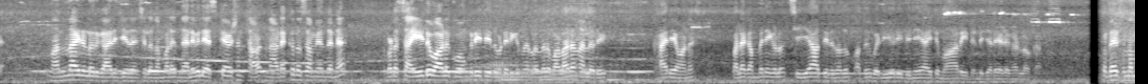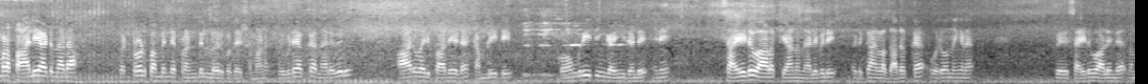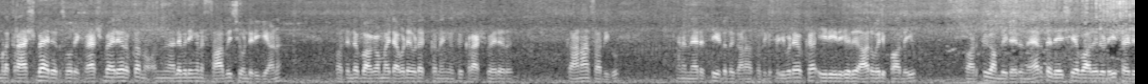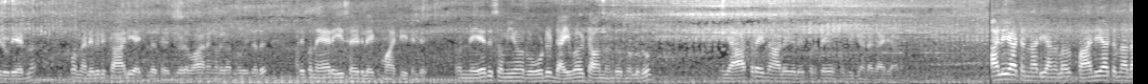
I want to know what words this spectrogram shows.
നന്നായിട്ടുള്ള ഒരു കാര്യം ചെയ്തതെന്ന് വെച്ചാൽ നമ്മൾ നിലവിൽ എക്സ്കവേഷൻ നടക്കുന്ന സമയം തന്നെ നമ്മുടെ സൈഡ് വാൾ കോൺക്രീറ്റ് ചെയ്തുകൊണ്ടിരിക്കുന്നത് വളരെ നല്ലൊരു കാര്യമാണ്. പല കമ്പനികളും ചെയ്യാതിരുന്നതും അത് വലിയൊരു വിനയമായിട്ട് മാറിയിട്ടുണ്ട് ചിലയിടങ്ങളിലൊക്കെ. പ്രദേശം നമ്മുടെ പാലിയാട്ട് നട പെട്രോൾ പമ്പിന്റെ ഫ്രണ്ടിലുള്ള ഒരു പ്രദേശമാണ്. ഇവിടെയൊക്കെ നിലവിൽ ആറ് വരി പാതയുടെ കംപ്ലീറ്റ് കോൺക്രീറ്റിങ് കഴിഞ്ഞിട്ടുണ്ട്. ഇനി സൈഡ് വാളൊക്കെയാണ് നിലവിൽ എടുക്കാനുള്ളത്. അതൊക്കെ ഓരോന്നിങ്ങനെ സൈഡ് വാളിന്റെ നമ്മുടെ crash barrier sorry crash barrier ഒക്കെ നിലവിലിങ്ങനെ സ്ഥാപിച്ചുകൊണ്ടിരിക്കുകയാണ്. അപ്പോൾ അതിന്റെ ഭാഗമായിട്ട് അവിടെ ഇവിടെയൊക്കെ നിങ്ങൾക്ക് ക്രാഷ് ബാരിയർ കാണാൻ സാധിക്കും. അങ്ങനെ നിരത്തിയിട്ടത് കാണാൻ സാധിക്കും. അപ്പോൾ ഇവിടെയൊക്കെ ഈ രീതിയിൽ ആറ് വരി പാതയും വർക്ക് കംപ്ലീറ്റ് ആയിരുന്നു. നേരത്തെ ദേശീയപാതയിലൂടെ ഈ സൈഡിലൂടെയായിരുന്നു ഇപ്പോൾ നിലവിൽ കാലിയായിട്ടുള്ള സൈഡിലൂടെ വാഹനങ്ങൾ കടന്നു വരുന്നത്. അതിപ്പോൾ നേരെ ഈ സൈഡിലേക്ക് മാറ്റിയിട്ടുണ്ട്. അതുകൊണ്ട് ഏത് സമയവും റോഡ് ഡൈവേർട്ട് ആവുന്നുണ്ട് എന്നുള്ളതും യാത്ര ചെയ്യുന്ന ആളുകൾ പ്രത്യേകം ശ്രദ്ധിക്കേണ്ട കാര്യമാണ്. പാലിയാട്ടനാടിയാണുള്ളത് പാലിയാട്ടനട പാലിയാട്ട് നട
